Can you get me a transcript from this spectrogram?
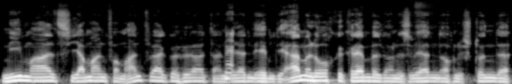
niemals Jammern vom Handwerk gehört. Dann ja. werden eben die Ärmel hochgekrempelt und es werden noch eine Stunde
